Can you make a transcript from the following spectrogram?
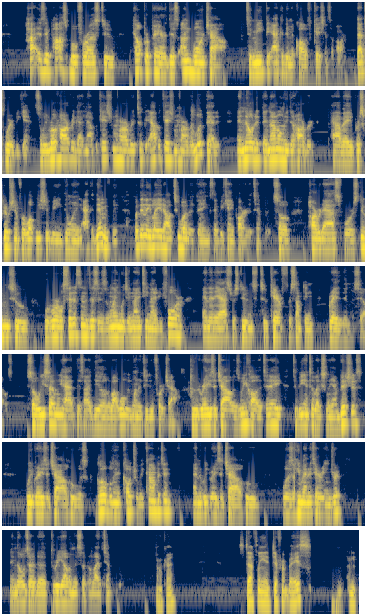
how is it possible for us to help prepare this unborn child to meet the academic qualifications of Harvard? That's where it began. So we wrote Harvard, got an application from Harvard, took the application from Harvard, looked at it, and noted that not only did Harvard have a prescription for what we should be doing academically, but then they laid out two other things that became part of the template. So Harvard asked for students who were rural citizens. This is a language in 1994. And then they asked for students to care for something greater than themselves. So we suddenly had this idea about what we wanted to do for a child. We would raise a child, as we call it today, to be intellectually ambitious. We'd raise a child who was globally and culturally competent, and we'd raise a child who was humanitarian driven. And those are the three elements of the life template. Okay. It's definitely a different base. And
